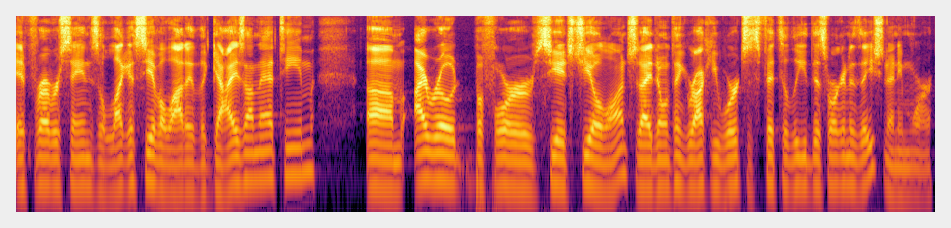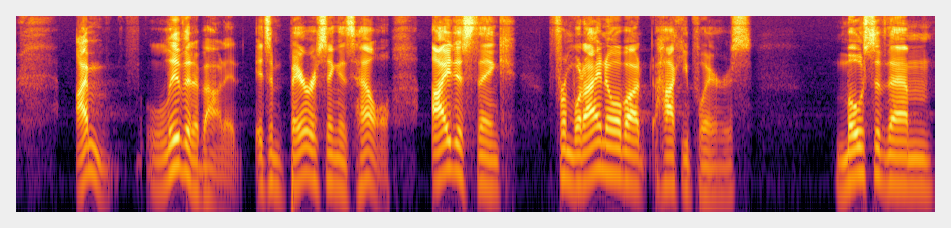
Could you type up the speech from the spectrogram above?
It forever stains the legacy of a lot of the guys on that team. Um, I wrote before CHGO launched that I don't think Rocky Wirtz is fit to lead this organization anymore. I'm livid about it. It's embarrassing as hell. I just think, from what I know about hockey players, most of them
